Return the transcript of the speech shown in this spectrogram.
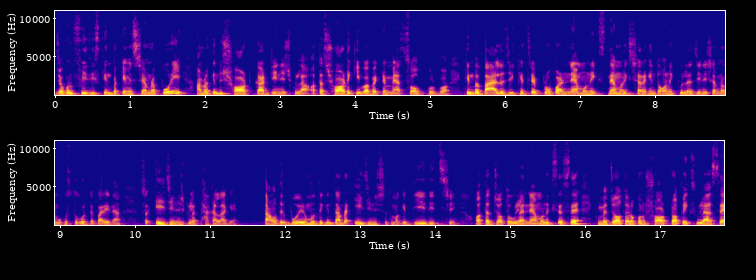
যখন ফিজিক্স কিংবা কেমিস্ট্রি আমরা পড়ি, আমরা কিন্তু শর্টকাট জিনিসগুলো, অর্থাৎ শর্টে কীভাবে একটা ম্যাথ সলভ করব, কিংবা বায়োলজির ক্ষেত্রে প্রপার ন্যামোনিক্স ন্যামোনিক্স ছাড়া কিন্তু অনেকগুলো জিনিস আমরা মুখস্থ করতে পারি না। সো এই জিনিসগুলো থাকা লাগে। তা আমাদের বইয়ের মধ্যে কিন্তু আমরা এই জিনিসটা তোমাকে দিয়ে দিচ্ছি। অর্থাৎ যতগুলো ন্যামোনিক্স আছে কিংবা যত রকম শর্ট টপিক্সগুলো আছে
